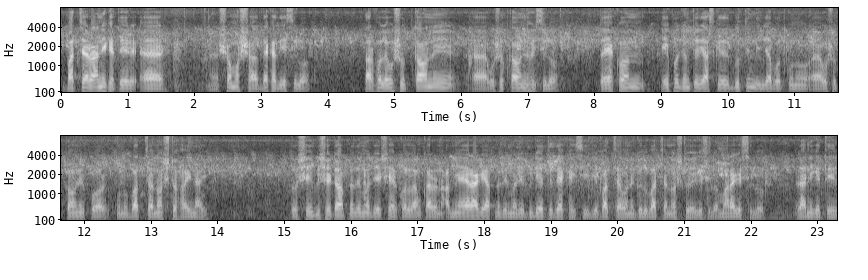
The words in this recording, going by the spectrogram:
বাচ্চা রানীক্ষেতের ক্ষেতের সমস্যা দেখা দিয়েছিল। তার ফলে ওষুধ কাউনি ওষুধ কাউনি হয়েছিল। তো এখন এই পর্যন্তই আজকে দু তিন দিন যাবৎ কোনো ওষুধ কাউনির পর কোনো বাচ্চা নষ্ট হয় নাই। তো সেই বিষয়টা আপনাদের মাঝে শেয়ার করলাম, কারণ আমি এর আগে আপনাদের মাঝে ভিডিওতে দেখাইছি যে বাচ্চা, অনেকগুলো বাচ্চা নষ্ট হয়ে গেছিল, মারা গেছিল। রানীক্ষেতের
